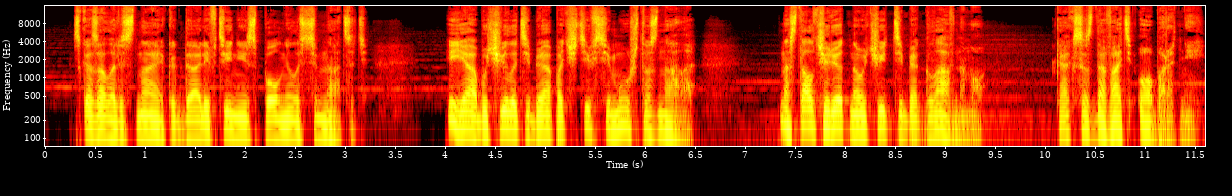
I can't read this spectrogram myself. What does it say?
— сказала Лесная, когда Алевтине исполнилось семнадцать. «И я обучила тебя почти всему, что знала. Настал черед научить тебя главному — как создавать оборотней».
